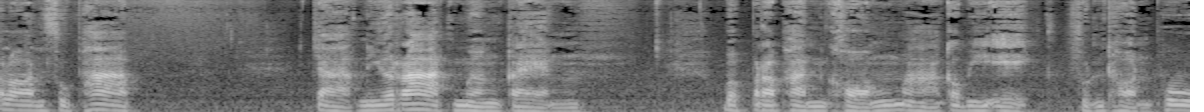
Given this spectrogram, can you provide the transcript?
กรอนสุภาพ จากนิราชเมืองแกลง บทประพันธ์ของมหากวีเอกสุนทรภู่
